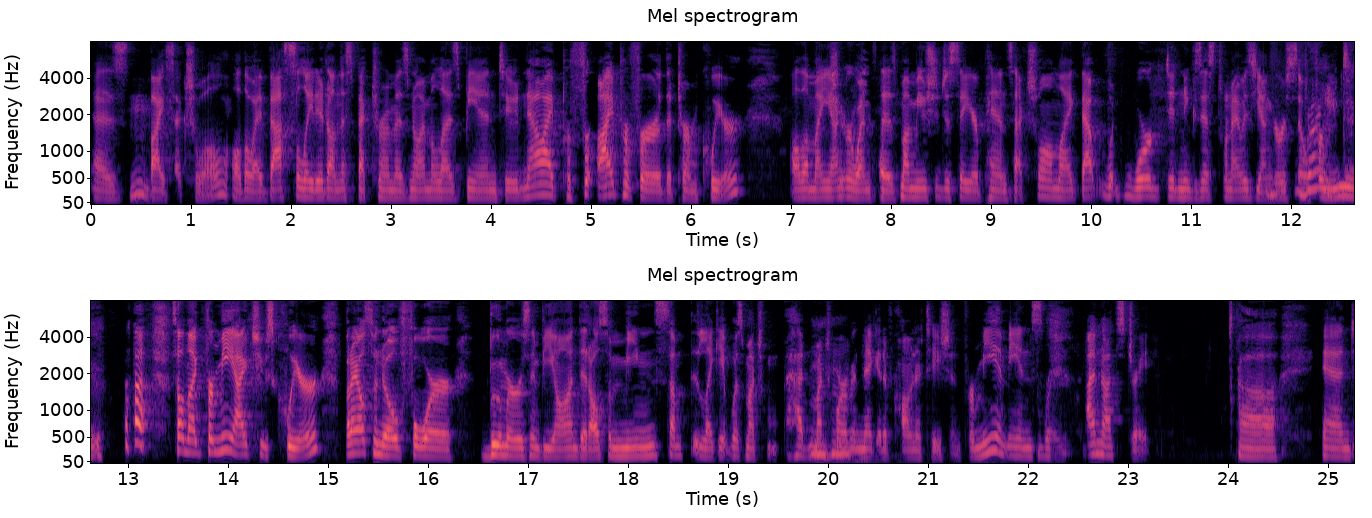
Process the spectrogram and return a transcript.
as mm. bisexual, although I vacillated on the spectrum as no, I'm a lesbian to now I prefer I prefer the term queer. Although my younger sure. one says, "Mom, you should just say you're pansexual." I'm like, that word didn't exist when I was younger. So right. for me, so I'm like, for me, I choose queer. But I also know for boomers and beyond, it also means something. Like it was much had much mm-hmm. more of mm-hmm. a negative connotation. For me, it means right. I'm not straight. Uh, and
